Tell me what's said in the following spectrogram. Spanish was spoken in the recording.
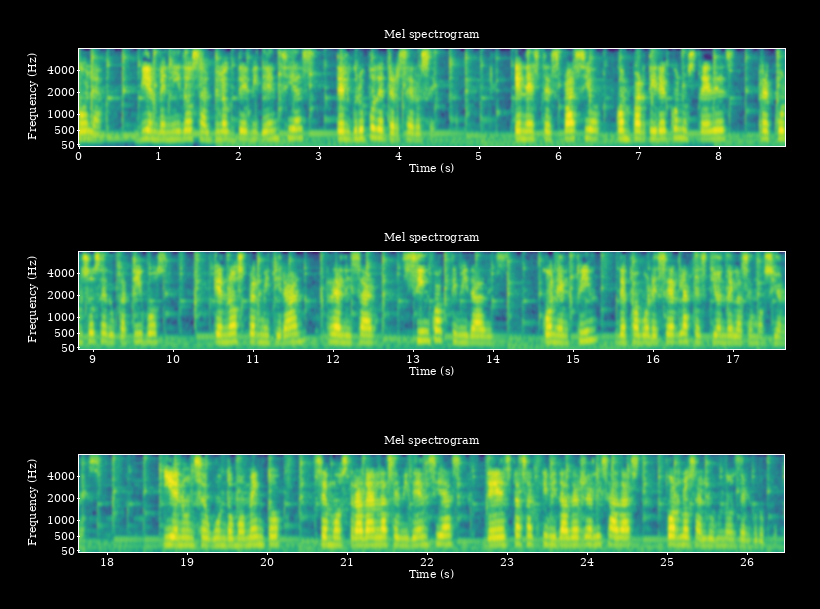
Hola, bienvenidos al blog de evidencias del grupo de Tercero C. E. En este espacio compartiré con ustedes recursos educativos que nos permitirán realizar cinco actividades con el fin de favorecer la gestión de las emociones. Y en un segundo momento se mostrarán las evidencias de estas actividades realizadas por los alumnos del grupo.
